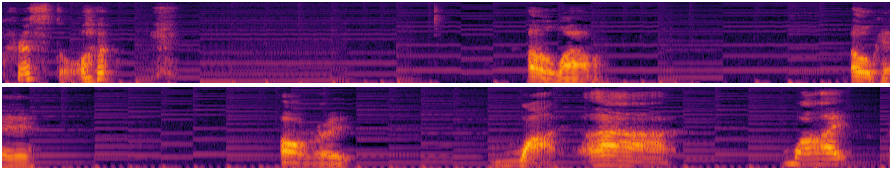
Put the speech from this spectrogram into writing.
Crystal. oh, wow. Okay. Alright. Why? Ah. Why?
